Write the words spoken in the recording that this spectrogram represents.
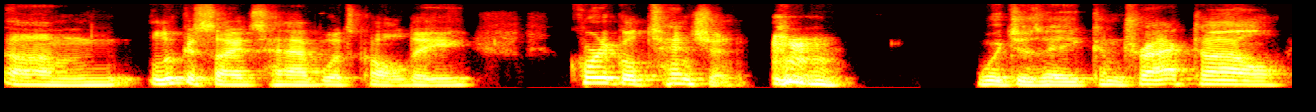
um, leukocytes have what's called a cortical tension, which is a contractile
